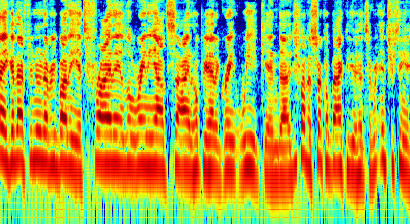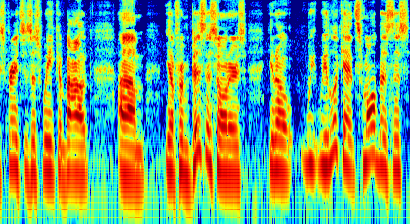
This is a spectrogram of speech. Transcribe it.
Hey, good afternoon, everybody. It's Friday, a little rainy outside. Hope you had a great week. And I uh, just want to circle back with you. Had some interesting experiences this week about, um, you know, from business owners. You know, we, we look at small business.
